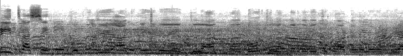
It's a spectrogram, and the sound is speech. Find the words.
ਗੁਰਪ੍ਰੀਤ ਵਾਸੀ। ਗੁਰਪ੍ਰੀਤ ਜੀ ਅੱਜ ਦੇ ਜਲੰਧਰ ਦੇ ਵਿੱਚ ਤੁਹਾਡੇ ਵੱਲੋਂ ਪੂਰਾ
